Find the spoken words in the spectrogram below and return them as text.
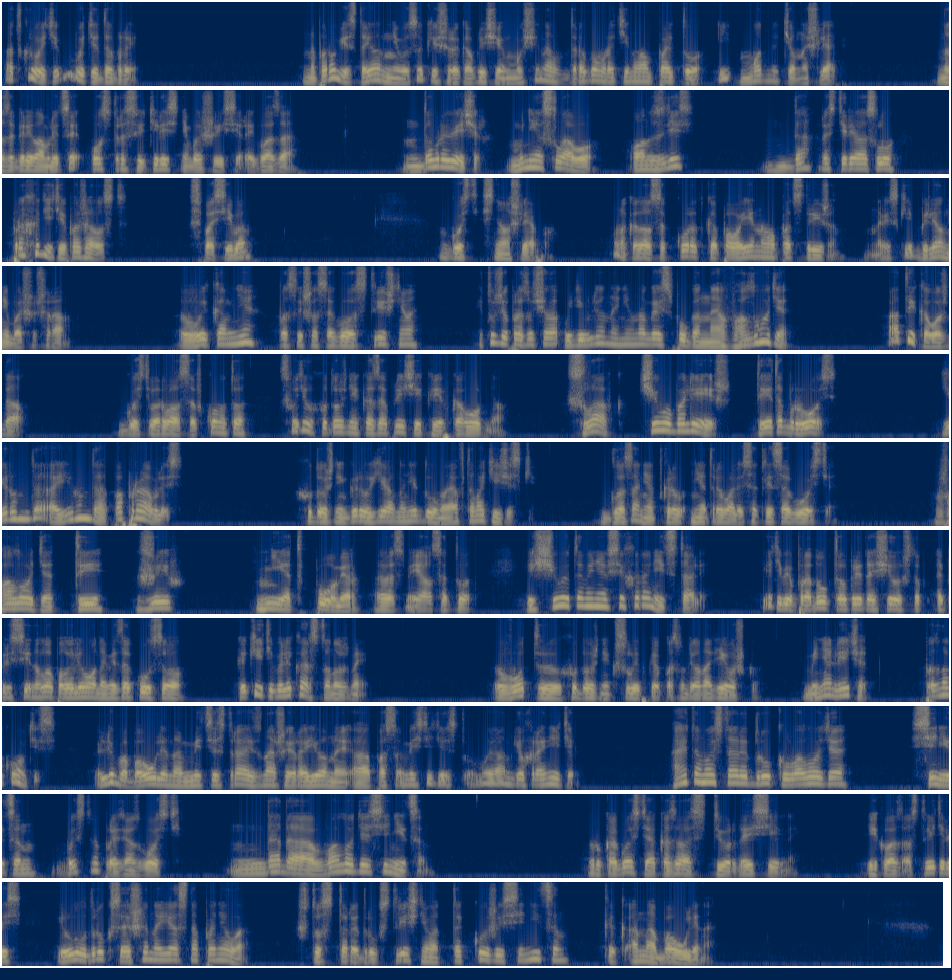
Откройте, будьте добры». На пороге стоял невысокий широкоплечий мужчина в дорогом ротиновом пальто и модной темной шляпе. На загорелом лице остро светились небольшие серые глаза. «Добрый вечер. Мне Славу. Он здесь?» «Да», — растерялась Лу. «Проходите, пожалуйста». «Спасибо». Гость снял шляпу. Он оказался коротко, по-военному подстрижен. На виске белел небольшой шрам. «Вы ко мне?» — послышался голос Стрешнева, и тут же прозвучало удивленное, немного испуганное «Володя!» «А ты кого ждал?» Гость ворвался в комнату, схватил художника за плечи и крепко обнял. «Славка, чего болеешь? Ты это брось!» «Ерунда, ерунда, поправлюсь!» Художник говорил, явно не думая, автоматически. Глаза не, открыв... не отрывались от лица гостя. «Володя, ты жив?» «Нет, помер», — рассмеялся тот. «Еще это меня все хоронить стали. Я тебе продуктов притащил, чтоб апельсины лопал и лимонами закусывал. Какие тебе лекарства нужны?» «Вот», — художник с улыбкой посмотрел на девушку, — «меня лечат. Познакомьтесь, Люба Баулина, медсестра из нашей районной, а по совместительству мой ангел-хранитель. А это мой старый друг Володя Синицын», — быстро произнес гость. «Да-да, Володя Синицын». Рука гостя оказалась твердой и сильной. Их глаза встретились, и Лу вдруг совершенно ясно поняла, что старый друг Стрешнева такой же Синицын, как она Баулина.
